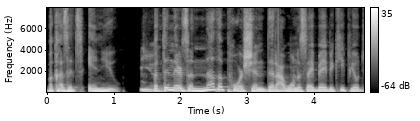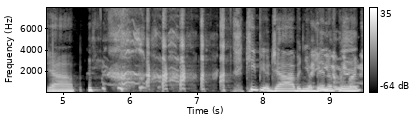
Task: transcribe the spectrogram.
because it's in you. Yeah. But then there's another portion that I want to say, baby, keep your job. keep your job and your benefits.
